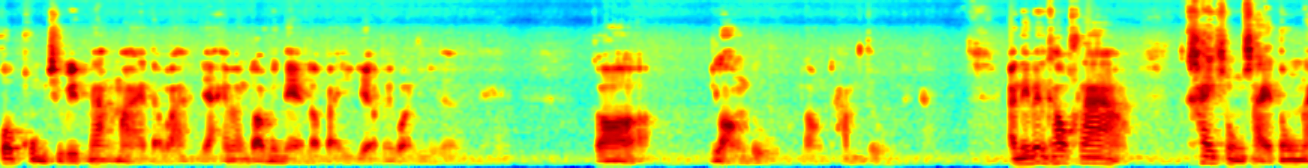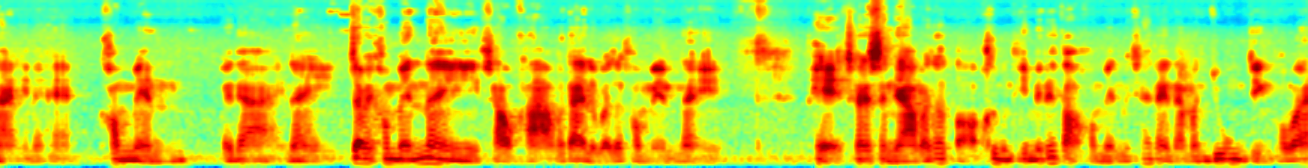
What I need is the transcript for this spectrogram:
ควบคุมชีวิตมากมาย แต่ว่าอย่าให้มันดอมิเนตเราไปเยอะไปกว่านี้เลยนะฮะก็ลองดูลองทำดูนะครับ อันนี้เป็นคร่าวๆ ใครสงสัยตรงไหนนะฮะคอมเมนต์ไว้ได้ในจะไปคอมเมนต์ในชาวคลาวก็ได้หรือว่าจะคอมเมนต์ในเพเพจใช้สัญญาว่าจะตอบคือบางทีไม่ได้ตอบคอมเมนต์ไม่ใช่อะไรนะมันยุ่งจริงเพราะว่า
